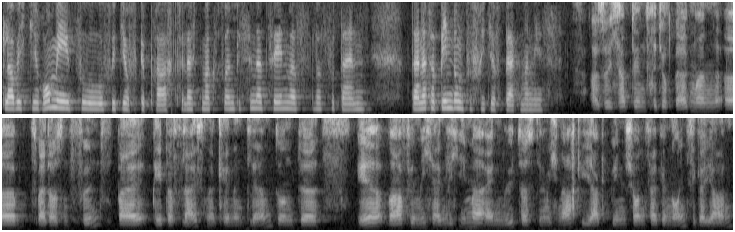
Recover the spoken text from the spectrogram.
glaube ich, die Romy zu Friedhof gebracht. Vielleicht magst du ein bisschen erzählen, was, was so dein, deine Verbindung zu Friedhof Bergmann ist. Also ich habe den Friedhof Bergmann äh, 2005 bei Peter Fleißner kennengelernt und äh, er war für mich eigentlich immer ein Mythos, dem ich nachgejagt bin, schon seit den 90er Jahren.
